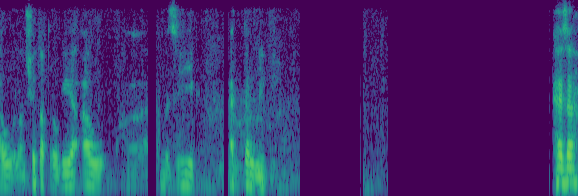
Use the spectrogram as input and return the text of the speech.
أو الأنشطة الترويجية أو مزيج الترويجي. هذا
